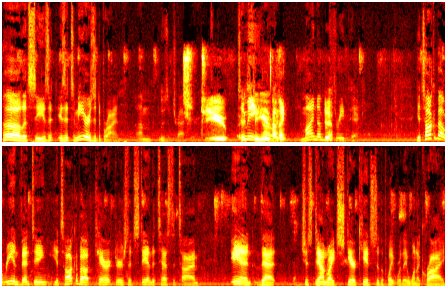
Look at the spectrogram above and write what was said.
Oh, let's see. Is it is it to me or is it to Brian? I'm losing track here. To you, To It's me, to you. all I think. My number Yeah. three pick. You talk about reinventing, you talk about characters that stand the test of time and that just downright scare kids to the point where they want to cry.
